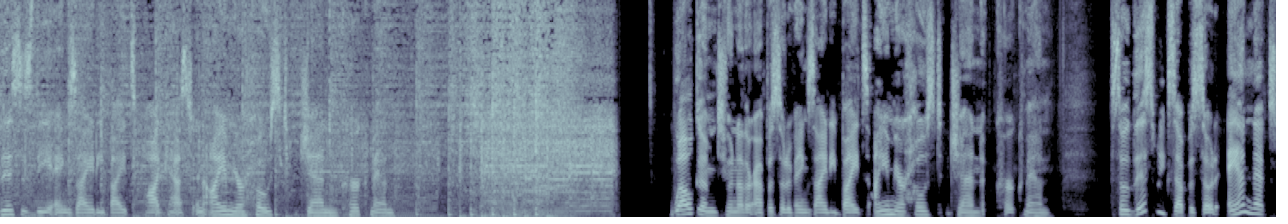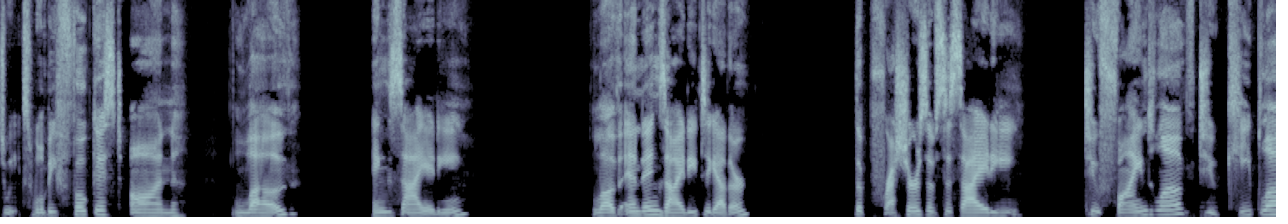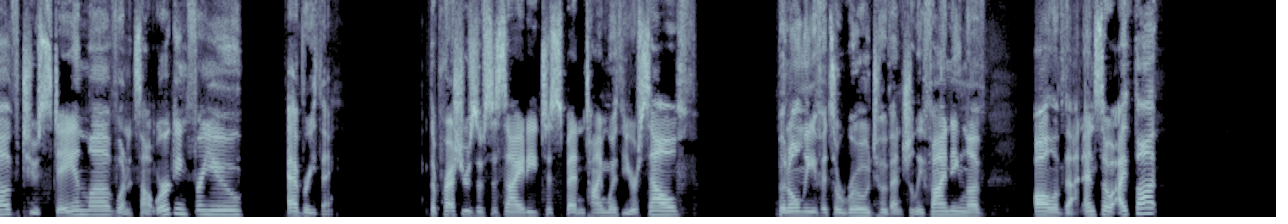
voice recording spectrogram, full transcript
This is the Anxiety Bites podcast, and I am your host, Jen Kirkman. Welcome to another episode of Anxiety Bites. I am your host, Jen Kirkman. So, this week's episode and next week's will be focused on love, anxiety, love and anxiety together, the pressures of society to find love, to keep love, to stay in love when it's not working for you, everything the pressures of society to spend time with yourself, but only if it's a road to eventually finding love, all of that. And so I thought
